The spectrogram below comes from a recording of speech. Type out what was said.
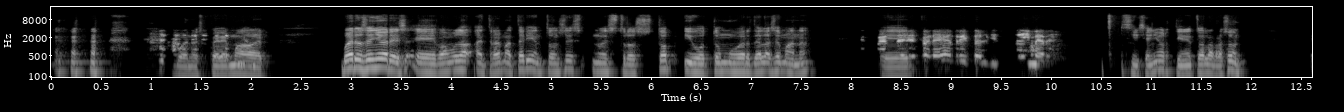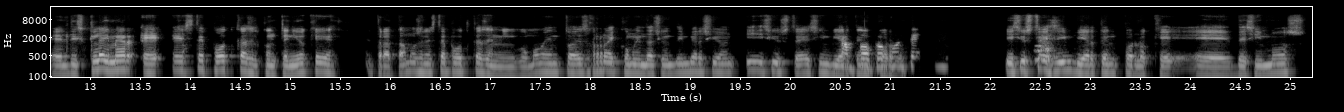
Bueno, esperemos a ver. Bueno, señores, eh, vamos a entrar en materia. Entonces, nuestros top y bottom mover de la semana. Eh, Espere, Henrito, el disclaimer. sí, señor, tiene toda la razón. El disclaimer, eh, este podcast, el contenido que tratamos en este podcast en ningún momento es recomendación de inversión y si ustedes invierten Tampoco por, conté. y si ustedes invierten por lo que eh, decimos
